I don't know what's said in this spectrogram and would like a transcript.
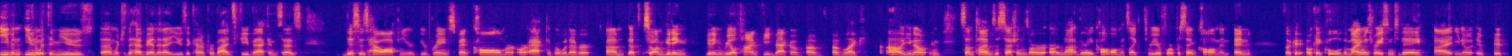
even even with the Muse, um, which is the headband that I use, it kind of provides feedback and says this is how often your your brain spent calm or, or active or whatever. Um, that's so I'm getting getting real time feedback of of of like oh you know sometimes the sessions are are not very calm. It's like three or four percent calm and and it's okay okay cool the mind was racing today. I you know it it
